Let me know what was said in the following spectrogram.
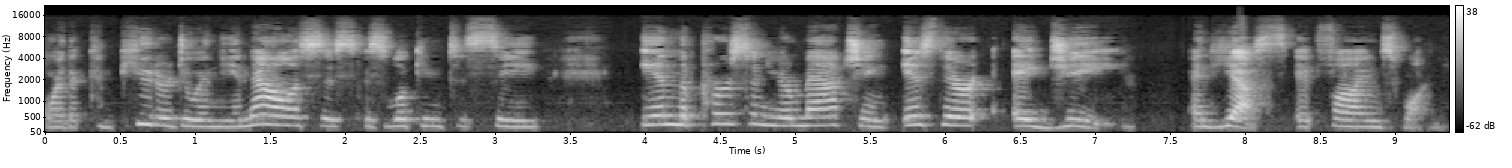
or the computer doing the analysis is looking to see in the person you're matching, is there a G? And yes, it finds one.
